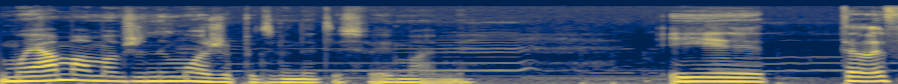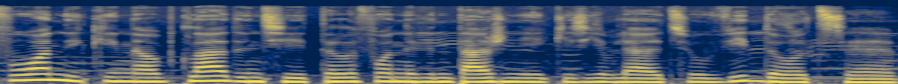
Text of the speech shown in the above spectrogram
і моя мама вже не може подзвонити своїй мамі. І телефон, який на обкладинці, і телефони вінтажні, які з'являються у відео, це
